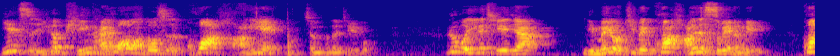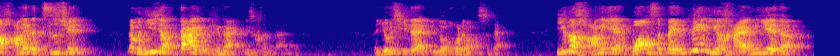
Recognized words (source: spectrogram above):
因此，一个平台往往都是跨行业整合的结果。如果一个企业家你没有具备跨行业的思维能力、跨行业的资讯，那么你想搭一个平台也是很难的。尤其在移动互联网时代，一个行业往往是被另一个行业的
